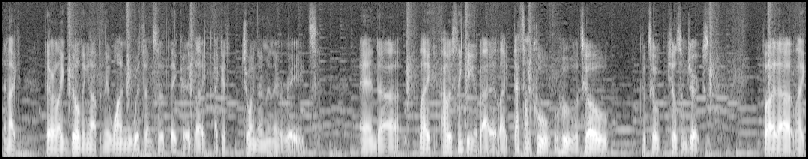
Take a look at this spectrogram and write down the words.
and like they were like building up, and they wanted me with them so that they could like I could join them in their raids. And uh, like I was thinking about it, like that sounds cool. Woohoo! Let's go, let's go kill some jerks. But uh, like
